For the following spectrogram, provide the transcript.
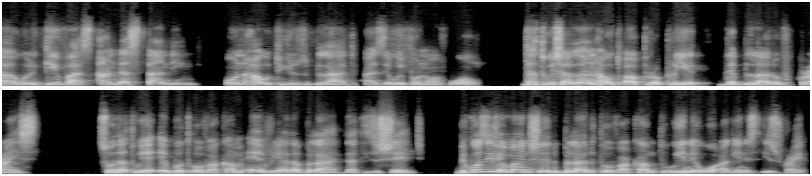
uh, will give us understanding on how to use blood as a weapon of war. That we shall learn how to appropriate the blood of Christ so that we are able to overcome every other blood that is shed. Because if a man shed blood to overcome to win a war against Israel,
